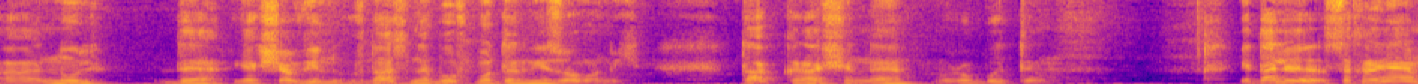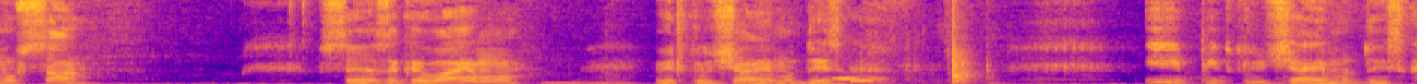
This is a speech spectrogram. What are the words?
е, 0D, якщо він в нас не був модернізований. Так краще не робити. І далі сохраняємо все. Все, закриваємо, відключаємо диск і підключаємо диск.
